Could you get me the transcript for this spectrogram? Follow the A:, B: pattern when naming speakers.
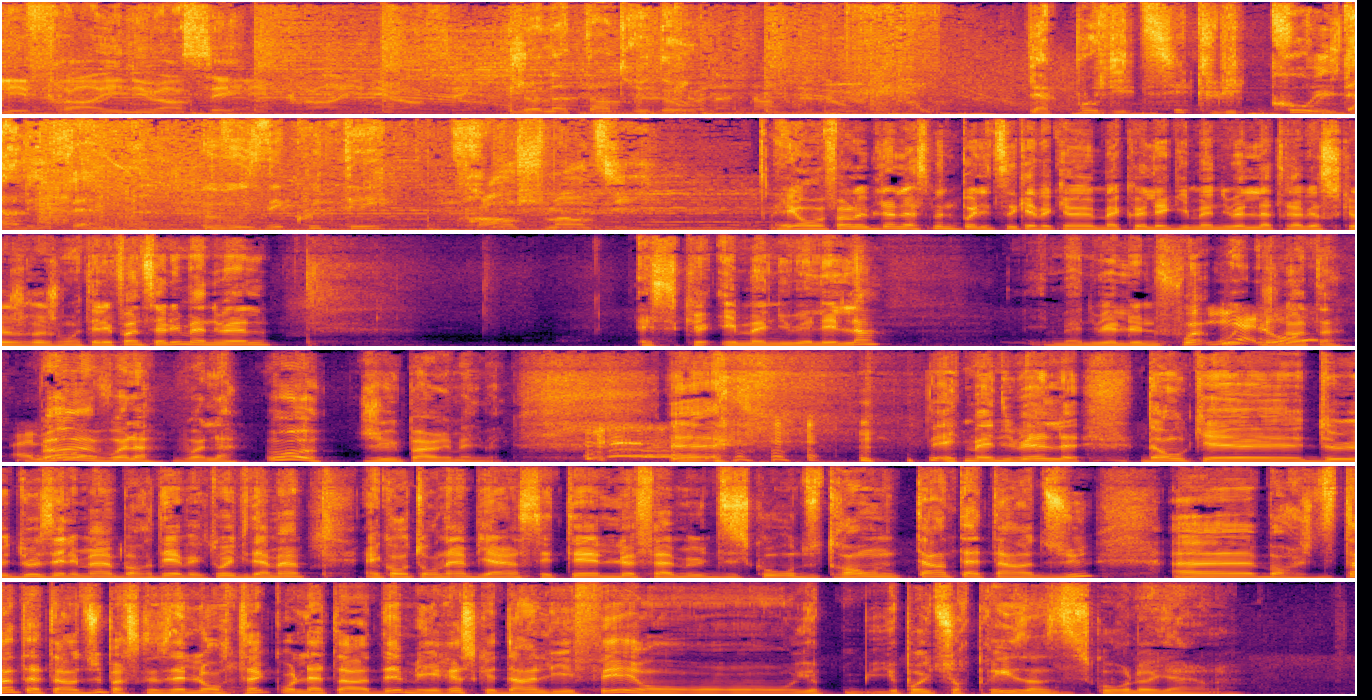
A: Il est franc et nuancé. Jonathan Trudeau. La politique lui coule dans les veines.
B: Vous écoutez
A: Franchement dit.
C: Et on va faire le bilan de la semaine politique avec ma collègue Emmanuel Latraverse que je rejoins. Téléphone, salut Emmanuel. Est-ce que Emmanuel est là? Emmanuel une fois?
D: Oui, allô?
C: je l'entends. Ah, voilà, voilà. Oh, j'ai eu peur, Emmanuel. Euh, Emmanuel, donc euh, deux, deux éléments abordés avec toi. Évidemment, incontournable hier, c'était le fameux discours du trône, tant attendu. Euh, bon, je dis tant attendu parce que ça faisait longtemps qu'on l'attendait, mais il reste que dans les faits, il n'y a, pas eu de surprise dans ce discours-là hier. là.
